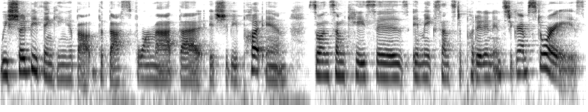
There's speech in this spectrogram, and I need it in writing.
we should be thinking about the best format that it should be put in. So, in some cases, it makes sense to put it in Instagram stories.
